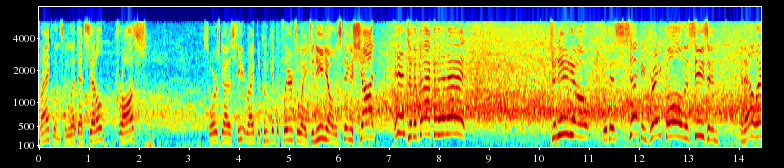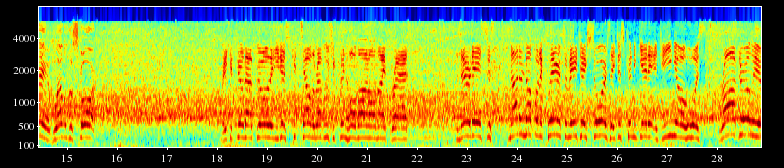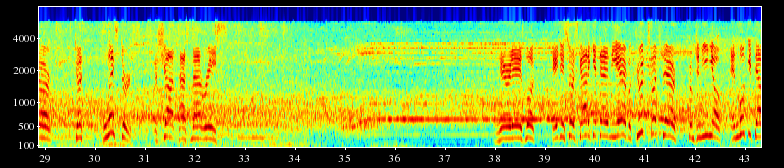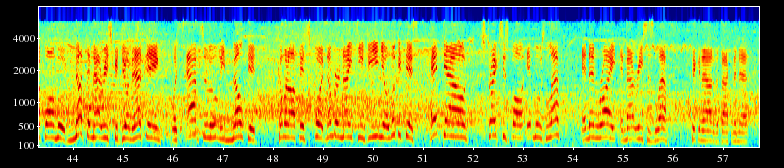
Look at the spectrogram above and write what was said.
Franklin's going to let that settle. Cross. Soares got his feet right, but couldn't get the clearance away. Juninho will sting a shot into the back of the net. Juninho with his second great goal of the season, and LA have leveled the score. Well, you could feel that building. You just could tell the Revolution couldn't hold on all night, Brad. And there it is, just not enough on a clearance from AJ Soares. They just couldn't get it. And Juninho, who was robbed earlier, just blisters a shot past Matt Reis. Here it is. Look, AJ Soares got to get that in the air, but good touch there from Juninho. And look at that ball move. Nothing Matt Reis could do. I mean, that thing was absolutely melted coming off his foot. Number 19, Juninho, look at this. Head down, strikes his ball. It moves left and then right, and Matt Reis is left, picking it out of the back of the net.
